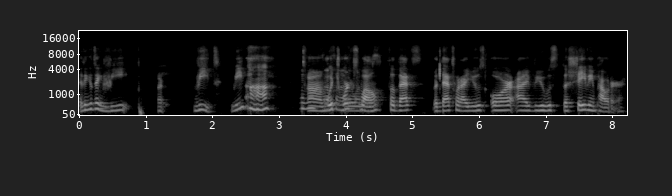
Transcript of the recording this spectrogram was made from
I think it's like Veet, Veet, Veet. Uh-huh. Mm-hmm. Um, which works well. So that's but that's what I use. Or I've used the shaving powder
